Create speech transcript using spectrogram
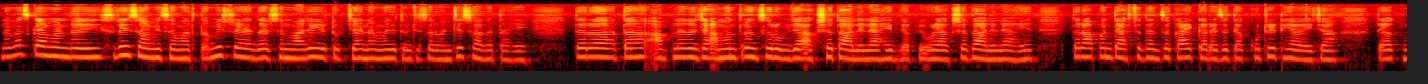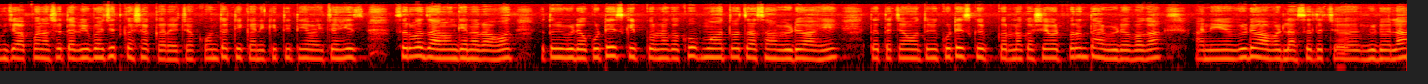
नमस्कार मंडळी श्री स्वामी समर्थ. मी श्रेया दर्शन. माझ्या यूट्यूब चॅनलमध्ये तुमचे सर्वांचे स्वागत आहे. तर आता आपल्याला जे आमंत्रण स्वरूप ज्या अक्षता आलेल्या आहेत ज्या पिवळ्या अक्षता आलेल्या आहेत तर आपण त्या अक्षतांचं काय करायचं त्या कुठे ठेवायच्या त्या म्हणजे आपण अशा त्या विभाजित कशा करायच्या कोणत्या ठिकाणी किती ठेवायच्या हे सर्व जाणून घेणार आहोत. तर तुम्ही व्हिडिओ कुठेही स्किप करू नका. खूप महत्त्वाचा असा हा व्हिडिओ आहे. तर त्याच्यामुळे तुम्ही कुठे स्किप करू नका. शेवटपर्यंत हा व्हिडिओ बघा. आणि व्हिडिओ आवडला असेल त्याच्या व्हिडिओला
